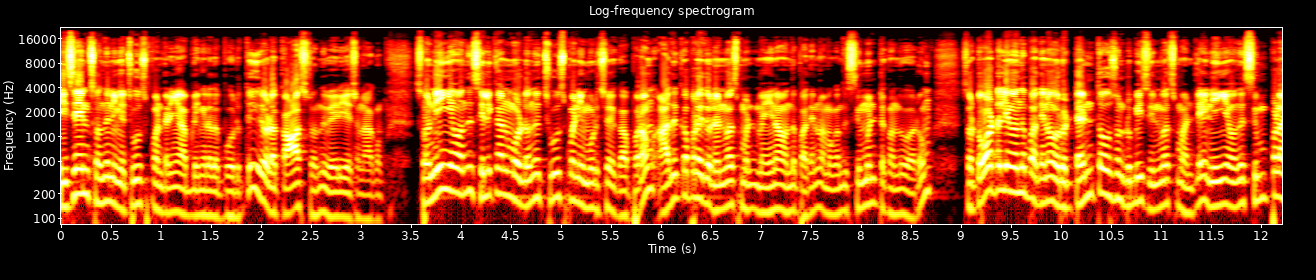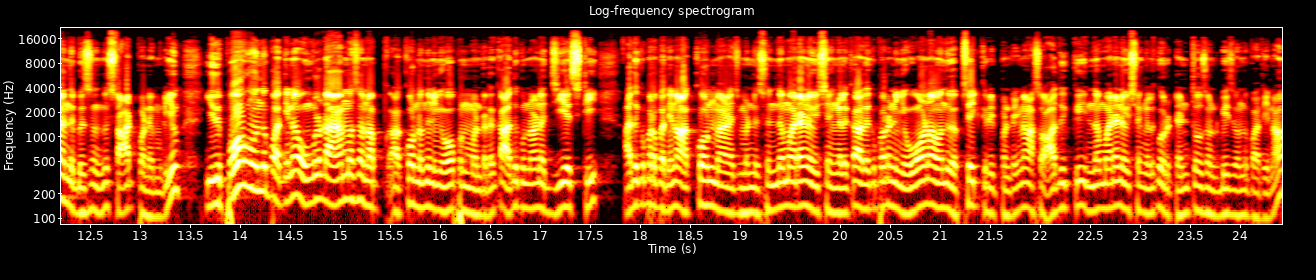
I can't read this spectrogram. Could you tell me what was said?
டிசைன்ஸ் வந்து நீங்கள் சூஸ் பண்ணுறீங்க அப்படிங்கிறத பொறுத்து இதோட காஸ்ட் வந்து வேரியேஷன் ஆகும். ஸோ நீங்கள் வந்து சிலிக்கான் மோல்டு வந்து சூஸ் பண்ணி முடிச்சதுக்கப்புறம் அதுக்கப்புறம் இதோட இன்வெஸ்ட்மெண்ட் மெயினாக வந்து பார்த்தீங்கன்னா நமக்கு வந்து சிமெண்ட்டுக்கு வந்து வரும். ஸோ டோட்டலி வந்து பார்த்தீங்கன்னா ஒரு டென் தௌசண்ட் ருபீஸ் இன்வெஸ்ட்மெண்ட்லேயே நீங்கள் வந்து சிம்பிளாக இந்த பிஸ்னஸ் வந்து ஸ்டார்ட் பண்ண முடியும். இது போக வந்து பார்த்தீங்கன்னா உங்களோட அமேசான் அக்கௌண்ட் வந்து நீங்கள் ஓப்பன் பண்ணுறதுக்கு அதுக்குண்டான ஜிஎஸ்டி அதுக்கப்புறம் பார்த்தீங்கன்னா அக்கௌண்ட் மேனேஜ்மெண்ட் ஸோ இந்த மாதிரியான விஷயங்களுக்கு அதுக்கப்புறம் நீங்கள் ஓனாக வந்து வெப்சைட் கிரியேட் பண்ணுறீங்கன்னா ஸோ அதுக்கு இந்த மாதிரியான விஷயங்களுக்கு ஒரு டென் தௌசண்ட் ருபீஸ் வந்து பார்த்தீங்கன்னா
